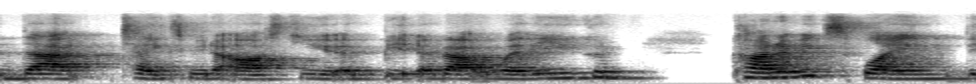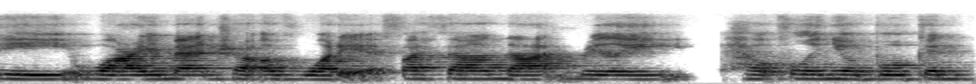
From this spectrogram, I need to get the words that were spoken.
that takes me to ask you a bit about whether you could kind of explain the worry mantra of what if. I found that really helpful in your book. And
